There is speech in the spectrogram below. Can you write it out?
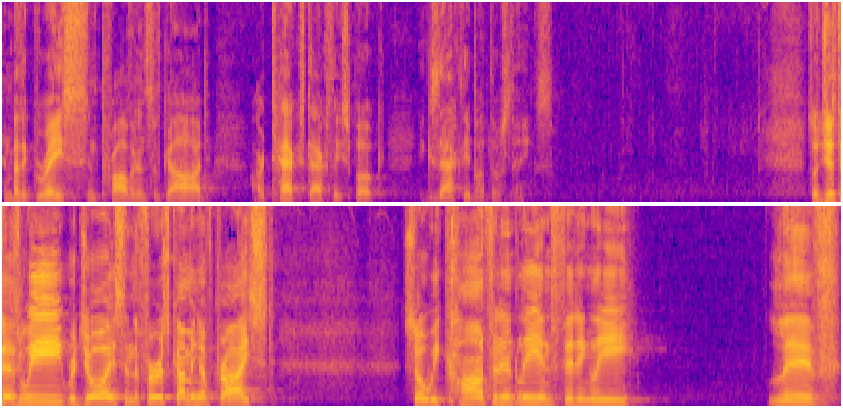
And by the grace and providence of God, our text actually spoke exactly about those things. So, just as we rejoice in the first coming of Christ, so we confidently and fittingly live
